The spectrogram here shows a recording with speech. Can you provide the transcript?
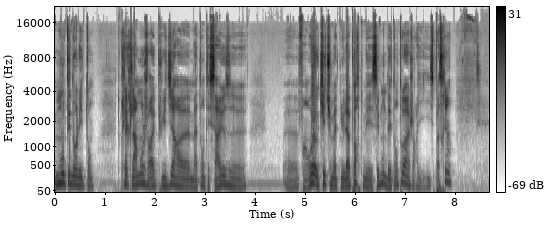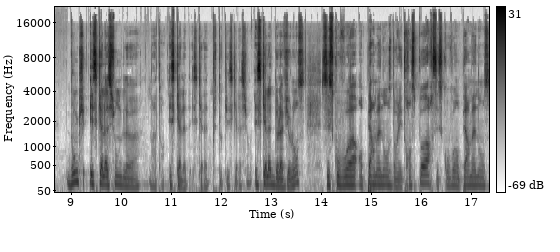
monter dans les tons. Donc là, clairement, j'aurais pu dire, euh, mais attends, t'es sérieuse Enfin, ouais, ok, tu m'as tenu la porte, mais c'est bon, détends-toi, genre, il, se passe rien. Donc, escalation de la. Non, attends, escalade, escalade plutôt qu'escalation. Escalade de la violence, c'est ce qu'on voit en permanence dans les transports, c'est ce qu'on voit en permanence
